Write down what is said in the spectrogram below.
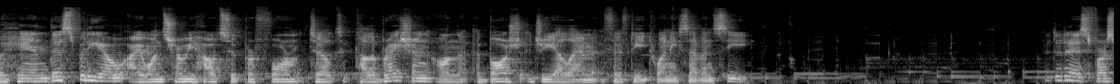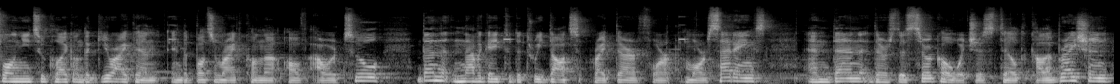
in this video I want to show you how to perform tilt calibration on a Bosch GLM 5027C. To do this, first we'll need to click on the gear icon in the bottom right corner of our tool, then navigate to the three dots right there for more settings, and then there's the circle which is tilt calibration.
